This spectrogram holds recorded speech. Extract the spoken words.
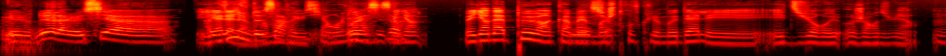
Mais aujourd'hui, elle a réussi à. Et elle, elle, a vraiment réussi à en vivre. Mais il y en a peu hein, quand même. Moi, je trouve que le modèle est, dur aujourd'hui. Hein. Mm,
